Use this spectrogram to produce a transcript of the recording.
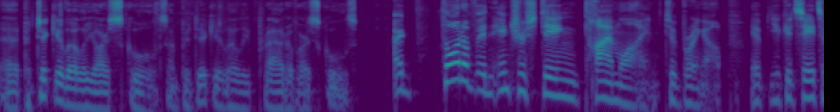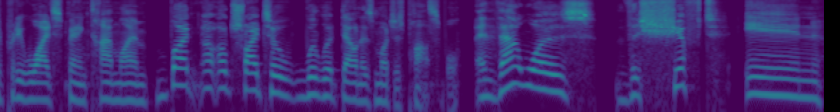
uh, particularly our schools. I'm particularly proud of our schools. I thought of an interesting timeline to bring up. You could say it's a pretty wide spanning timeline, but I'll try to whittle it down as much as possible. And that was the shift in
